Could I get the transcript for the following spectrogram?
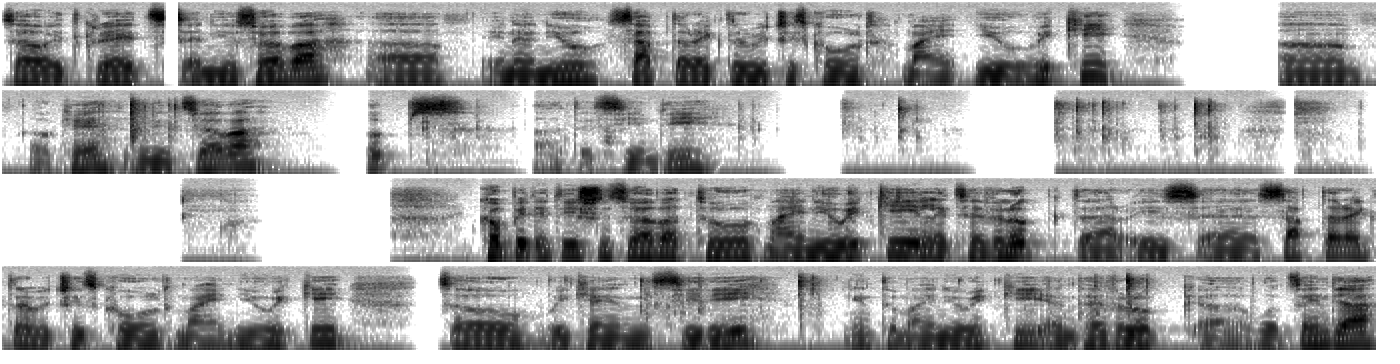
So it creates a new server uh, in a new subdirectory which is called mynewwiki. Um, okay, init server. Oops, uh, the CMD copied edition server to my new wiki. Let's have a look. There is a subdirectory which is called my new wiki. So we can cd into my new wiki and have a look uh, what's in there.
